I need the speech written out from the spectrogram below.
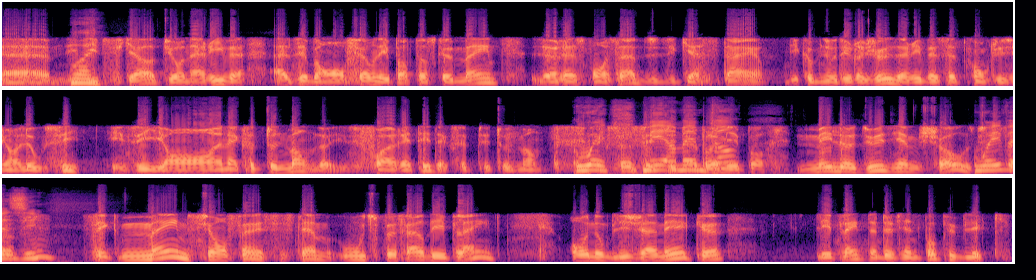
euh, des, psychiatres, puis on arrive à, dire bon, on ferme les portes parce que même le responsable du dicastère des communautés religieuses arrive à cette conclusion-là aussi. Il dit on, accepte tout le monde. Là. Il faut arrêter d'accepter tout le monde. Oui, mais en même temps. Pas. Mais la deuxième chose, oui, vas-y. c'est que même si on fait un système où tu peux faire des plaintes, on n'oublie jamais que les plaintes ne deviennent pas publiques.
